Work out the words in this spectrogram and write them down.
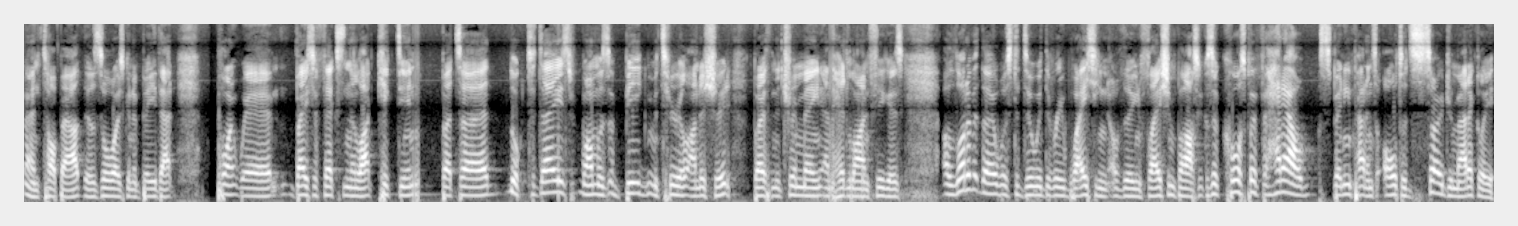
and top out. There's always going to be that point where base effects and the like kicked in. But uh, look, today's one was a big material undershoot, both in the trim mean and the headline figures. A lot of it, though, was to do with the reweighting of the inflation basket, because of course we've had our spending patterns altered so dramatically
